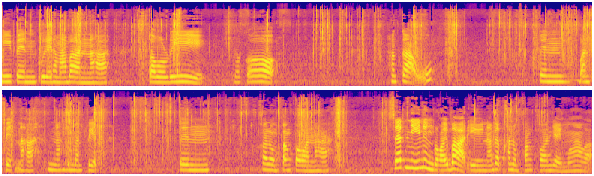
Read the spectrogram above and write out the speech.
มีเป็นกุเรธรรมบันนะคะสตรอเบอรี่แล้วก็ฮักเก๋าเป็นบันเป็ดนะคะ นี่นะ เป็นบันเป็ด เป็นขนมปังปอนนะคะ เซตนี้หนึ่งร้อยบาทเองนะ แบบขนมปังปอนใหญ่มากอะ่ะ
